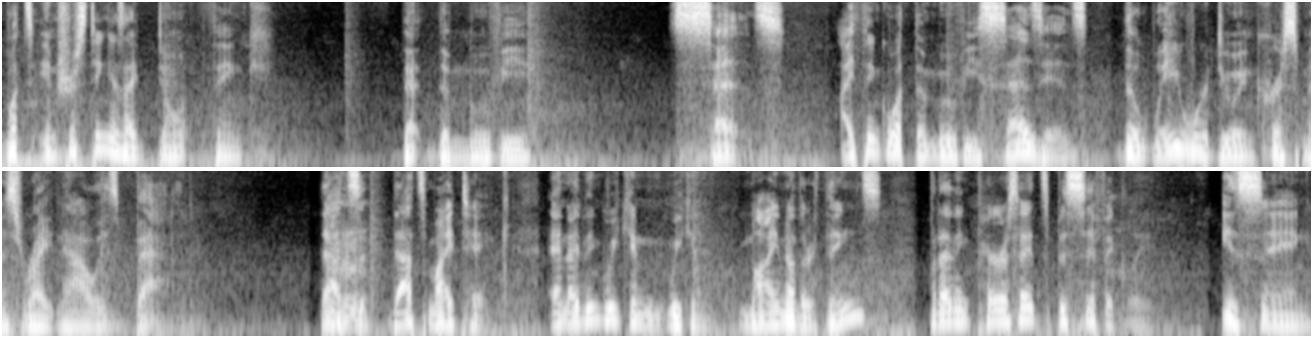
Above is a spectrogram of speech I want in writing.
What's interesting is I don't think that the movie says. I think what the movie says is the way we're doing Christmas right now is bad. That's Mhm. that's my take, and I think we can we can mine other things, but I think Parasite specifically is saying,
